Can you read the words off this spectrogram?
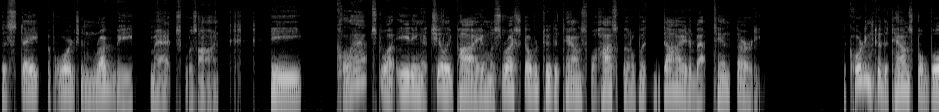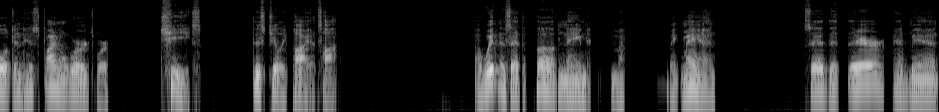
the state of origin rugby match was on. He collapsed while eating a chili pie and was rushed over to the Townsville hospital but died about 10:30. According to the Townsville bulletin, his final words were, "Geez, this chili pie is hot." A witness at the pub named McMahon said that there had been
